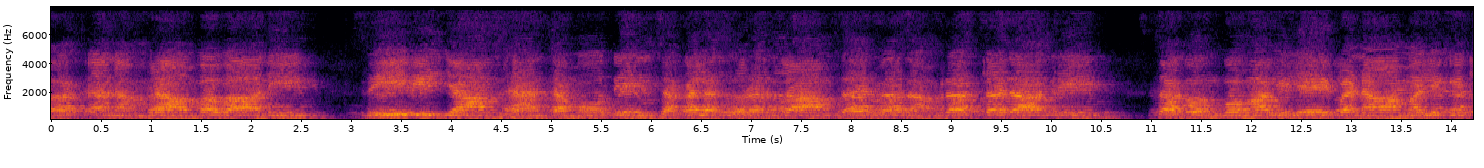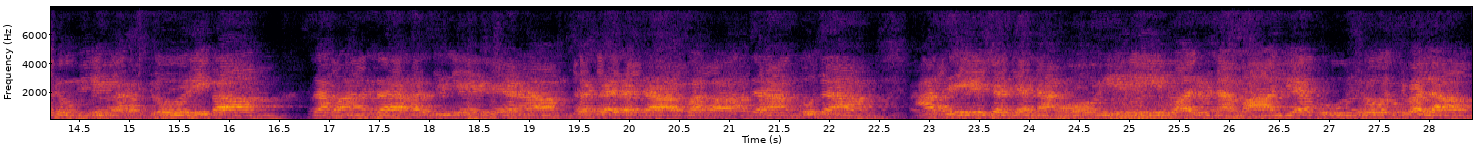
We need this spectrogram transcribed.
భక్తనమ్రాం భవానీ శ్రీవిద్యాం శాంతమూర్తిం సకలసురంధ్రాం సర్వసంరక్తదాత్రీం. సకుంకుమ విలేపణామలిక చుంబి కస్తూరికాం समन्तहसिलेक्षणां सकरटापहासाङ्कुशाम् अशेषजनमोहिनी वरुणमाल्यभूषोज्ज्वलाम्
